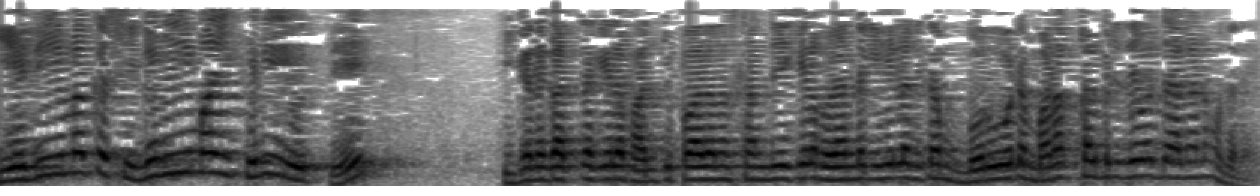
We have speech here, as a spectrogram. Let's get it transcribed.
යෙදීමක සිදුවීමයි කෙරිය යුත්තේ ඉගෙන ගත්තා කියලා පංච උපාදානස්කන්ධය කියලා හොයන්න ගිහිල්ලා නිකන් බොරුවට මනක් කල්පිත දේවල් දාගන්න හොඳ නැහැ.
